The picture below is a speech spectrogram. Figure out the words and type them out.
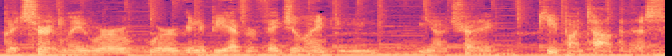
but certainly we're, we're going to be ever vigilant and you know try to keep on top of this.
